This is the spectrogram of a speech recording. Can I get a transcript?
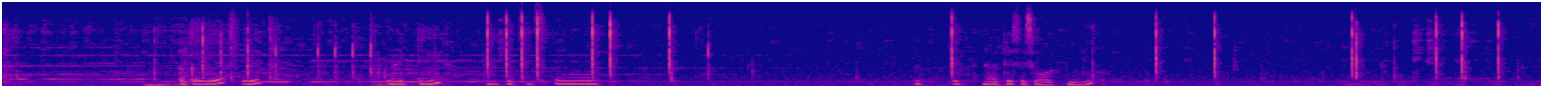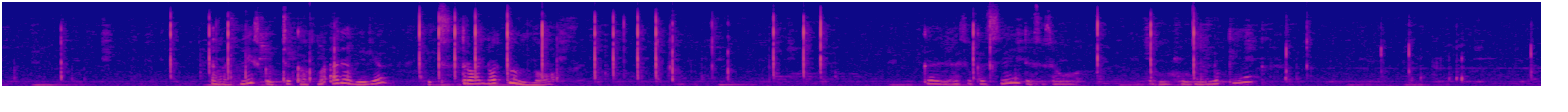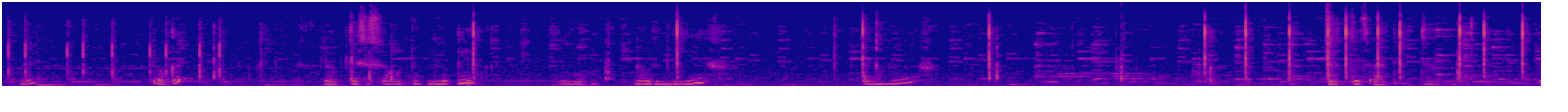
Okay, yes, wait. Right there. And put. Now this is our view. Please go check out my other video. It's try not to laugh. Okay, as you can see, this is how roof will be looking. Okay. So this is how it will be looking. Using these just add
